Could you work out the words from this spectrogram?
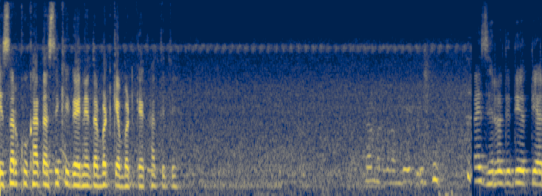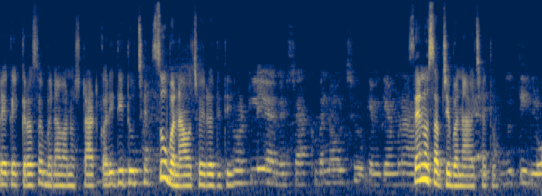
એ સરખું ખાતા શીખી ગઈ નહીં તો બટકે બટકે ખાતી હતી. ગાઈઝ હીરો દીદી અત્યારે કંઈક રસોઈ બનાવવાનું સ્ટાર્ટ કરી દીધું છે. શું બનાવો છો હીરો દીદી રોટલી અને શાક બનાવું છું કેમ કે હમણાં શેનું સબ્જી બનાવે છે તું? દૂધી લો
